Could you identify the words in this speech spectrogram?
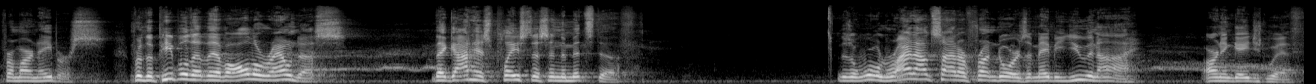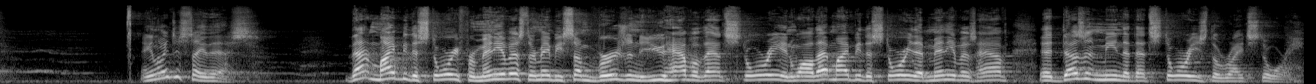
from our neighbors, from the people that live all around us that God has placed us in the midst of. There's a world right outside our front doors that maybe you and I aren't engaged with. And let me just say this that might be the story for many of us. There may be some version that you have of that story. And while that might be the story that many of us have, it doesn't mean that that story is the right story,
